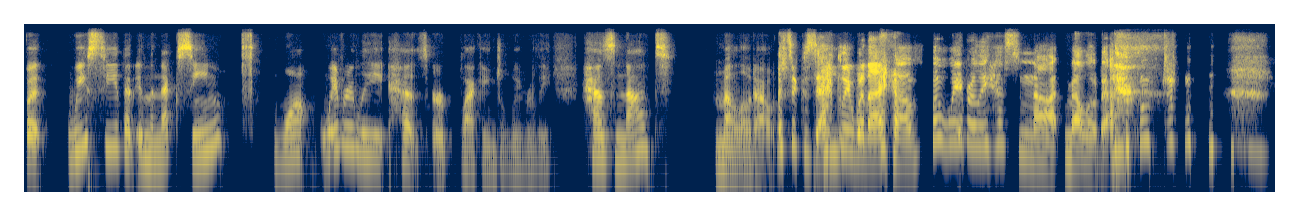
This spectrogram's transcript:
But we see that in the next scene, Wa- Waverly has, or Black Angel Waverly, has not mellowed out. That's exactly what I have. But Waverly has not mellowed out.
